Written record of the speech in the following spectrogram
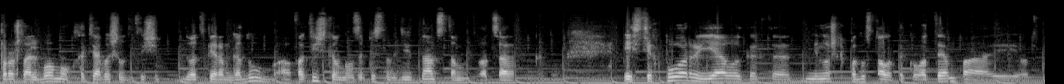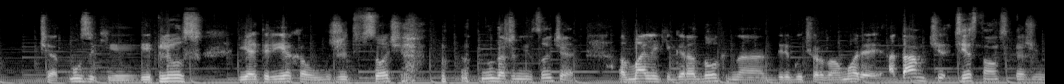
прошлый альбом, хотя вышел в 2021 году, а фактически он был записан в 2019-2020 году. И с тех пор я вот как-то немножко подустал от такого темпа и вот вообще от музыки. И плюс я переехал жить в Сочи, ну даже не в Сочи, а в маленький городок на берегу Черного моря. А там, честно вам скажу,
